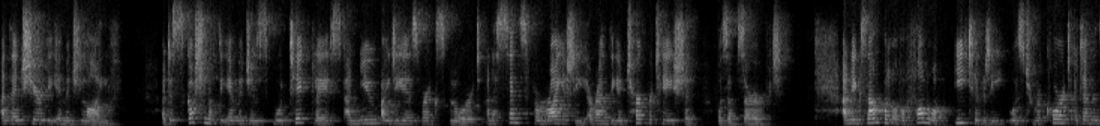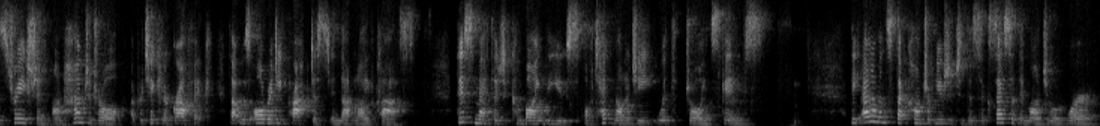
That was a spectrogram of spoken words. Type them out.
and then share the image live. A discussion of the images would take place and new ideas were explored and a sense of variety around the interpretation was observed. An example of a follow-up activity was to record a demonstration on how to draw a particular graphic that was already practiced in that live class. This method combined the use of technology with drawing skills. The elements that contributed to the success of the module were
